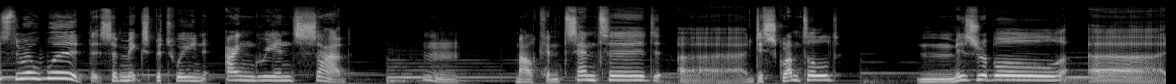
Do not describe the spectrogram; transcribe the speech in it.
Is there a word that's a mix between angry and sad? Hmm. Malcontented, uh, disgruntled, miserable, uh,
